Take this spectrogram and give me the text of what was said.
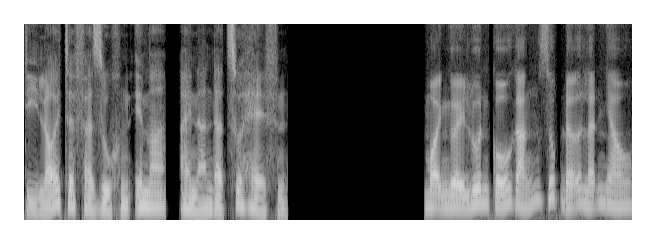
Die Leute versuchen immer, einander zu helfen. Mọi người luôn cố gắng giúp đỡ lẫn nhau.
